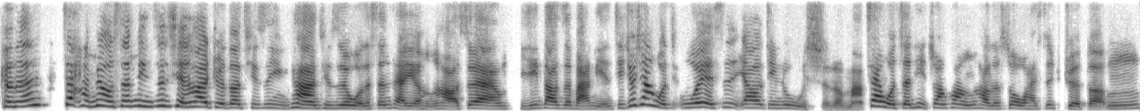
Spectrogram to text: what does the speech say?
可能在还没有生病之前，他觉得其实你看，其实我的身材也很好，虽然已经到这把年纪，就像我，我也是要进入五十了嘛，在我整体状况很好的时候，我还是觉得，嗯，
